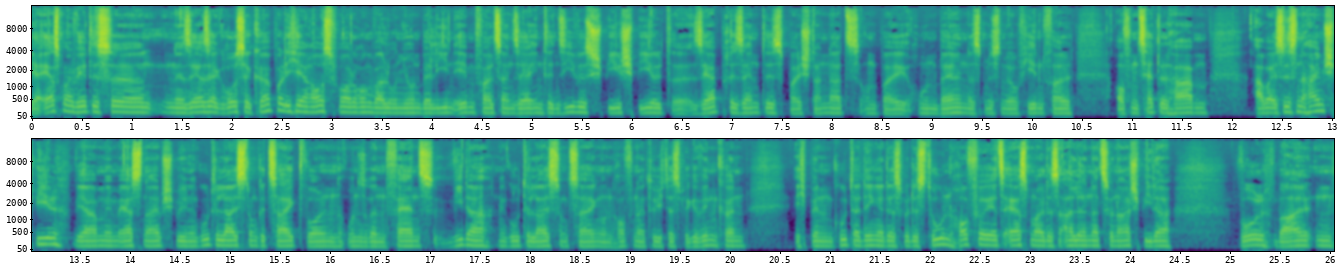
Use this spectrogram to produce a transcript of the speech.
Ja, erstmal wird es äh, eine sehr, sehr große körperliche Herausforderung, weil Union Berlin ebenfalls ein sehr intensives Spiel spielt, äh, sehr präsent ist bei Standards und bei hohen Bällen. Das müssen wir auf jeden Fall auf dem Zettel haben. Aber es ist ein Heimspiel. Wir haben im ersten Heimspiel eine gute Leistung gezeigt, wollen unseren Fans wieder eine gute Leistung zeigen und hoffen natürlich, dass wir gewinnen können. Ich bin guter Dinge, dass wir das tun. Hoffe jetzt erstmal, dass alle Nationalspieler wohlbehalten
